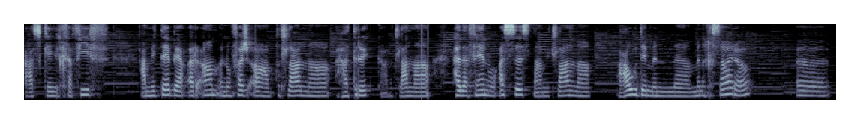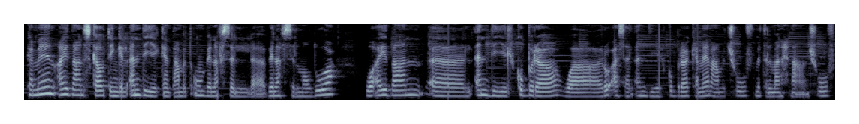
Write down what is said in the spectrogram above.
على scale خفيف عم يتابع أرقام إنه فجأة عم تطلع لنا هاتريك عم يطلع لنا هدفين و assist عم يطلع لنا عودة من من خسارة. آه كمان أيضا scouting الأندية كانت عم بتقوم بنفس بنفس الموضوع. وأيضا آه الأندية الكبرى ورؤساء الأندية الكبرى كمان عم تشوف مثل ما نحن عم نشوف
